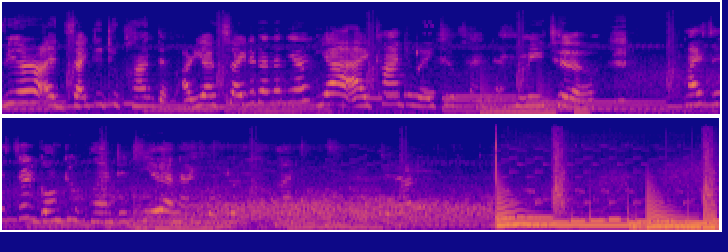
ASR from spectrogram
we are excited to plant them. Are you excited, Ananya? Yeah, I can't wait to plant them. Me too. My sister is going to plant it here and I'm going to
